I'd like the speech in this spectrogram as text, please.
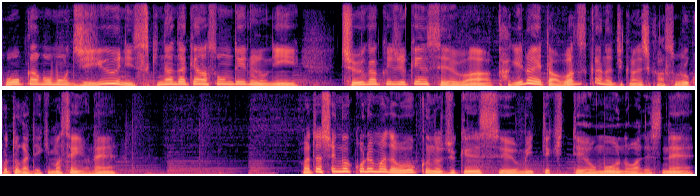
放課後も自由に好きなだけ遊んでいるのに中学受験生は限られたわずかな時間しか遊ぶことができませんよね。私がこれまで多くの受験生を見てきて思うのはですね、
